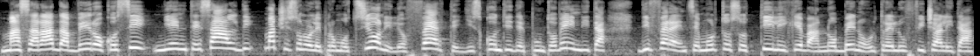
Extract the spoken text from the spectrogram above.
Ma sarà davvero così? Niente saldi? Ma ci sono le promozioni, le offerte, gli sconti del punto vendita, differenze molto sottili che vanno ben oltre l'ufficialità.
